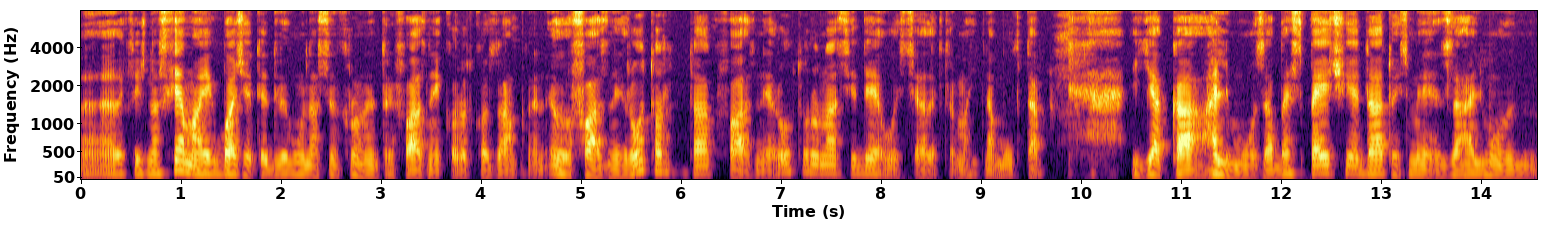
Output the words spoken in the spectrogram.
електрична схема, як бачите, двигун асинхронний трифазний короткозамкнений е, фазний ротор. Так, Фазний ротор у нас іде. Ось ця електромагнітна муфта, яка гальмо забезпечує. Да, тобто Ми загальмуємо,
